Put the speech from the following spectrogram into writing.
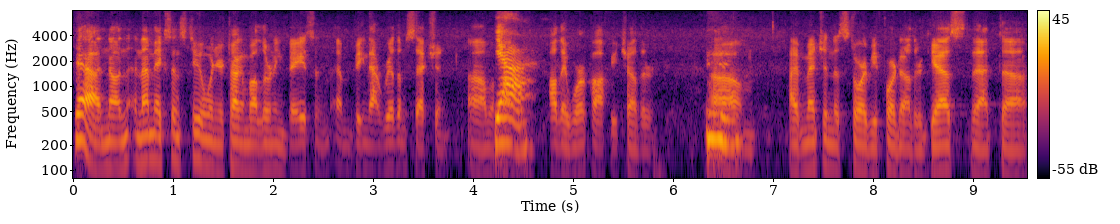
Yeah, no, and that makes sense too when you're talking about learning bass and, and being that rhythm section. Um, yeah. How, how, they work off each other. Mm-hmm. Um, I've mentioned this story before to other guests that uh,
